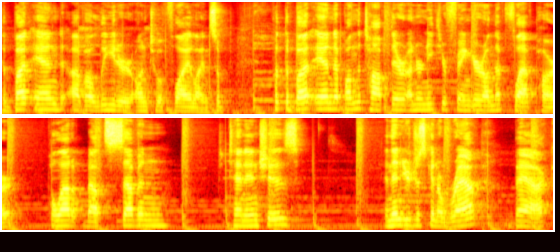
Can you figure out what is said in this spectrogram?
the butt end of a leader onto a fly line. So put the butt end up on the top there underneath your finger on that flat part. Pull out about seven to 10 inches. And then you're just gonna wrap back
